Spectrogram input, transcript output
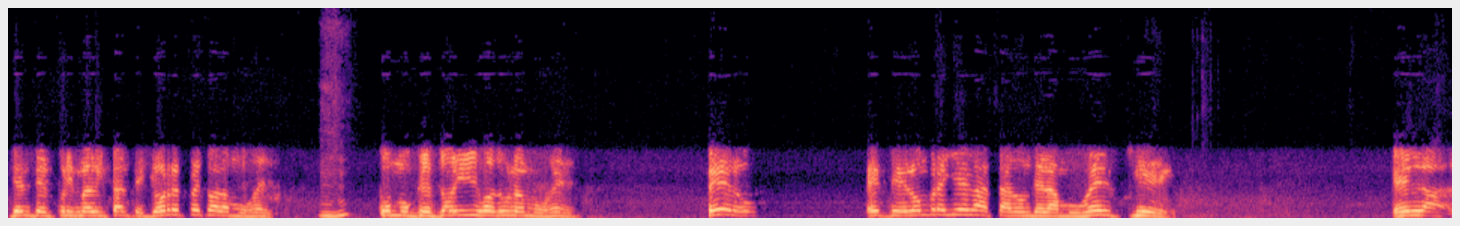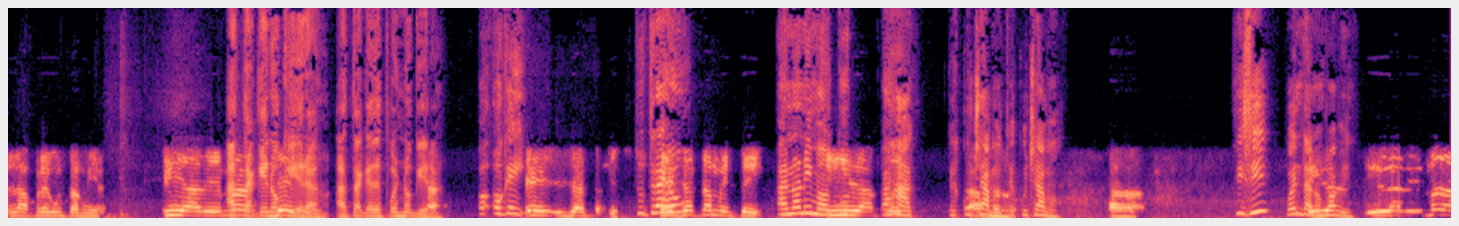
desde el primer instante. Yo respeto a la mujer como que soy hijo de una mujer. Pero este, el hombre llega hasta donde la mujer quiere. Es la, la pregunta mía. Y además. Hasta que no de quiera, eso, hasta que después no quiera. O- ok, exacta- Tú traes Exactamente. Anónimo, tú- la ajá, te escuchamos, Ajá. te escuchamos. Ajá. Sí, sí, cuéntanos, y, la, papi. y la demás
